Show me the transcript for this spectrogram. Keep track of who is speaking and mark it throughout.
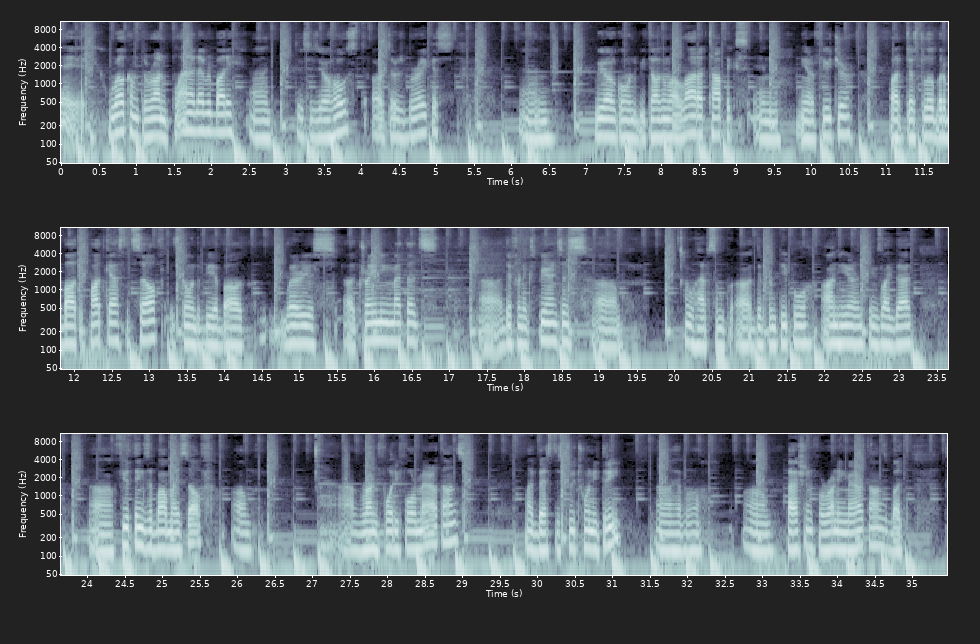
Speaker 1: Hey, welcome to Run Planet, everybody. Uh, this is your host, Arthur Barakis, and we are going to be talking about a lot of topics in near future. But just a little bit about the podcast itself. It's going to be about various uh, training methods, uh, different experiences. Um, we'll have some uh, different people on here and things like that. A few things about myself. Um, I've run 44 marathons my best is 223 uh, i have a um, passion for running marathons but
